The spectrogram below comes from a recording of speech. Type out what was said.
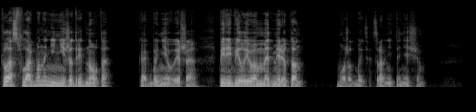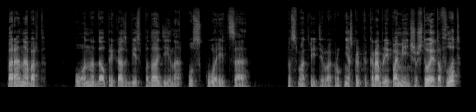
Класс флагмана не ниже дредноута. Как бы не выше. Перебил его Мэд Мерютон. Может быть, сравнить-то не с чем. Пора на борт. Он отдал приказ без подладина ускориться. Посмотрите, вокруг несколько кораблей поменьше. Что это, флот?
